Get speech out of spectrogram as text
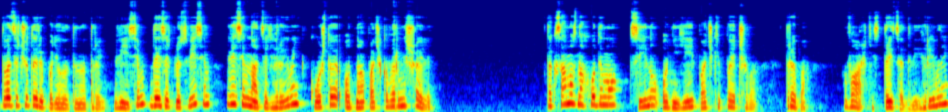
24 поділити на 3 8, 10 плюс 8 18 гривень коштує одна пачка вермішелі. Так само знаходимо ціну однієї пачки печива. Треба вартість 32 гривні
